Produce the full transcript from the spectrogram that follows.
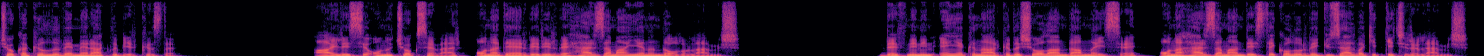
çok akıllı ve meraklı bir kızdı. Ailesi onu çok sever, ona değer verir ve her zaman yanında olurlarmış. Defne'nin en yakın arkadaşı olan Damla ise ona her zaman destek olur ve güzel vakit geçirirlermiş.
